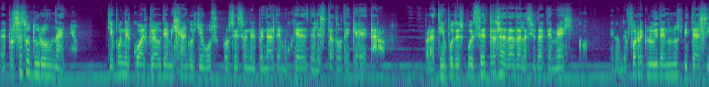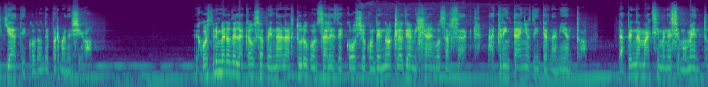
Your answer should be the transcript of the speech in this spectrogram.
El proceso duró un año, tiempo en el cual Claudia Mijangos llevó su proceso en el penal de mujeres del estado de Querétaro, para tiempo después ser trasladada a la Ciudad de México, en donde fue recluida en un hospital psiquiátrico donde permaneció. El juez primero de la causa penal, Arturo González de Cosio, condenó a Claudia Mijango Zarzac a 30 años de internamiento, la pena máxima en ese momento,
